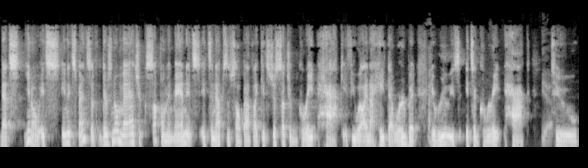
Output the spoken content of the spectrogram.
that's you know it's inexpensive. There's no magic supplement, man. It's it's an Epsom salt bath. Like it's just such a great hack, if you will. And I hate that word, but it really is. It's a great hack yeah. to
